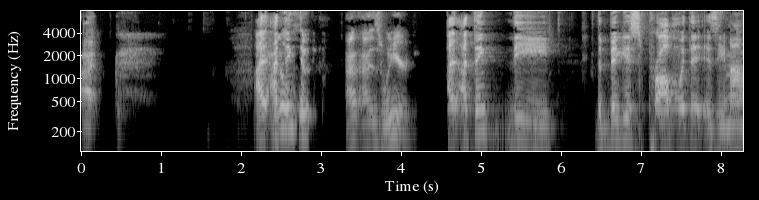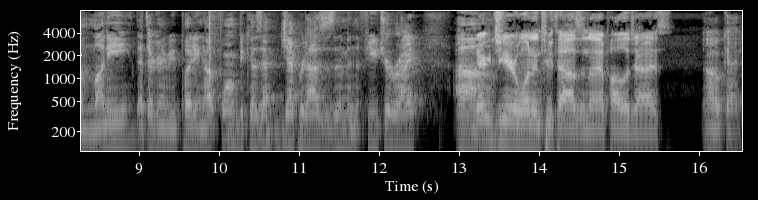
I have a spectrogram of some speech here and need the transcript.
I I, I, I think, think the, I, it's weird. I, I think the the biggest problem with it is the amount of money that they're going to be putting up for them because that jeopardizes them in the future, right? Um, Derek Jeter won in 2000. I apologize. Okay.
